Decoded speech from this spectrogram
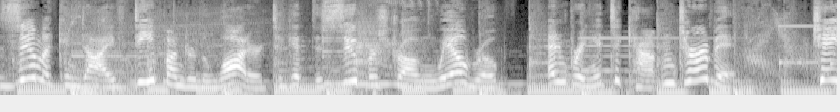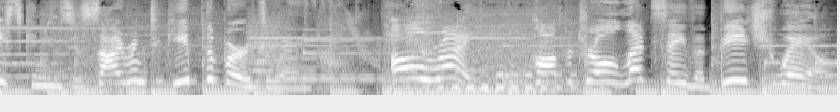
Zuma can dive deep under the water to get the super strong whale rope and bring it to Captain Turbot. Chase can use his siren to keep the birds away. All right, Paw Patrol, let's save a beached whale.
